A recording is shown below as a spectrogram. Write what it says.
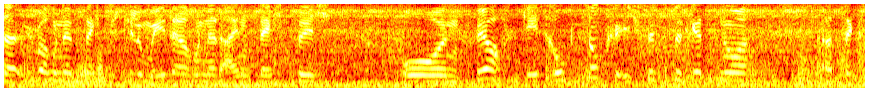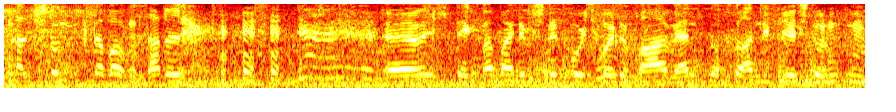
da über 160 Kilometer, 161 und ja, geht ruckzuck. Ich sitze bis jetzt nur sechseinhalb Stunden knapp auf dem Sattel. Äh, ich denke mal bei dem Schnitt, wo ich heute fahre, werden es noch so an die vier Stunden.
